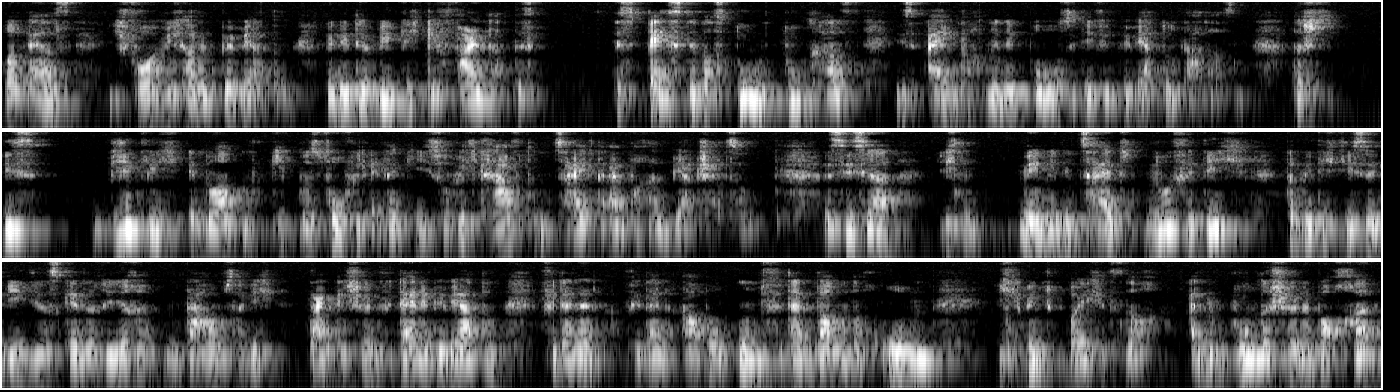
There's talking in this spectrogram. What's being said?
what else. Ich freue mich auf eine Bewertung. Wenn dir wirklich gefallen hat, das, das Beste, was du tun kannst, ist einfach mir eine positive Bewertung dalassen. Das ist wirklich enorm und gibt mir so viel Energie, so viel Kraft und zeigt einfach an Wertschätzung. Es ist ja, ich nehme die Zeit nur für dich, damit ich diese Videos generiere. Und darum sage ich Dankeschön für deine Bewertung, für, deinen, für dein Abo und für deinen Daumen nach oben. Ich wünsche euch jetzt noch eine wunderschöne Woche.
